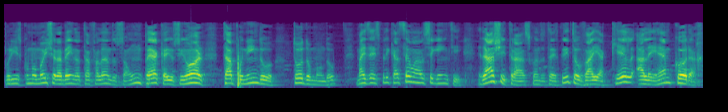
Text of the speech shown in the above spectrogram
por isso, como Moisés Rabbeinu está falando, só um peca e o Senhor está punindo todo mundo. Mas a explicação é o seguinte: Rashi traz, quando está escrito, vai aquele Alehem Korach.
